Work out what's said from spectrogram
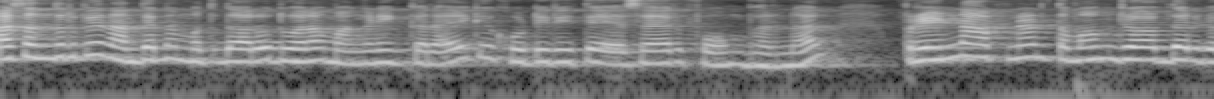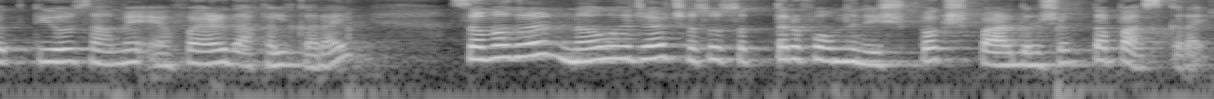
આ સંદર્ભે નાંદેડના મતદારો દ્વારા માંગણી કરાઈ કે ખોટી રીતે એસઆઈઆર ફોર્મ ભરનાર, પ્રેરણા આપનાર તમામ જવાબદાર વ્યક્તિઓ સામે એફઆઈઆર દાખલ કરાઈ સમગ્ર નવ હજાર છસો સત્તર ફોર્મની નિષ્પક્ષ પારદર્શક તપાસ કરાઈ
